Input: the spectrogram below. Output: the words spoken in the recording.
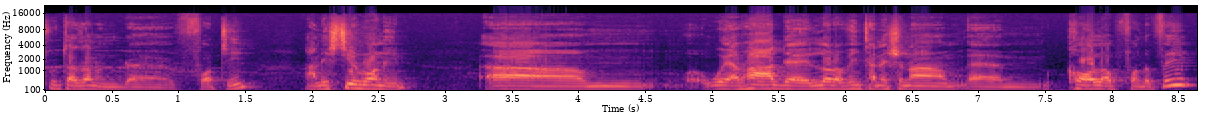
2014 and it's still running. Um, we have had a lot of international um, call up for the film.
